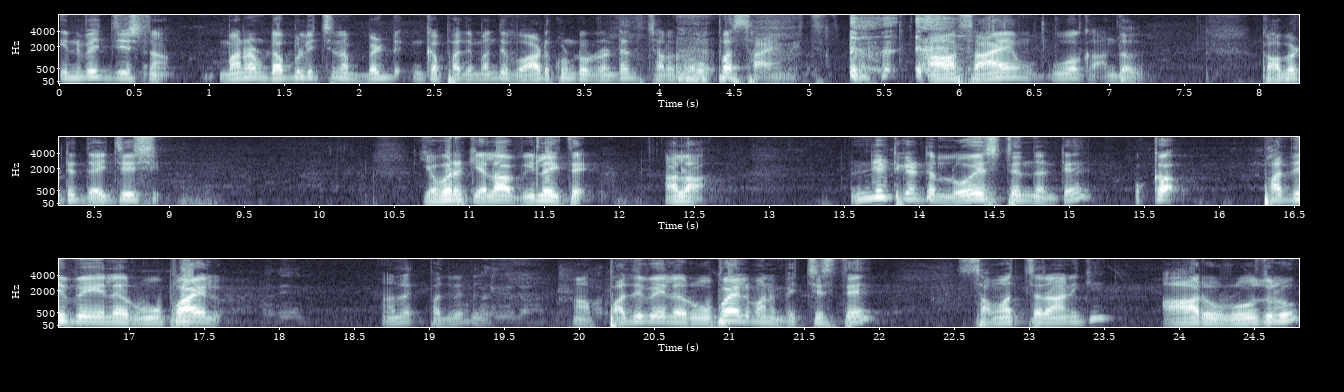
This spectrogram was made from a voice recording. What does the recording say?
ఇన్వెస్ట్ చేసిన మనం డబ్బులు ఇచ్చిన బెడ్ ఇంకా పది మంది వాడుకుంటున్నారు అంటే అది చాలా గొప్ప సాయం అవుతుంది ఆ సాయం ఊక అందదు. కాబట్టి దయచేసి ఎవరికి ఎలా వీలైతే అలా అన్నిటికంటే లోయెస్ట్ ఏంటంటే ఒక పదివేల రూపాయలు. అదే పదివేలు పదివేల రూపాయలు మనం వెచ్చిస్తే సంవత్సరానికి ఆరు రోజులు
